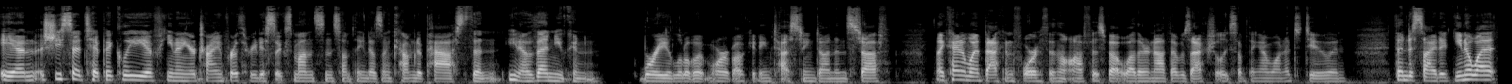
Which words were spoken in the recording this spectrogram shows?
and she said typically if, you know, you're trying for three to six months and something doesn't come to pass, then, you know, then you can worry a little bit more about getting testing done and stuff. I kind of went back and forth in the office about whether or not that was actually something I wanted to do, and then decided, you know what,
